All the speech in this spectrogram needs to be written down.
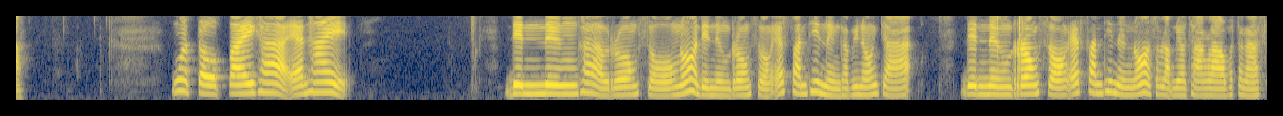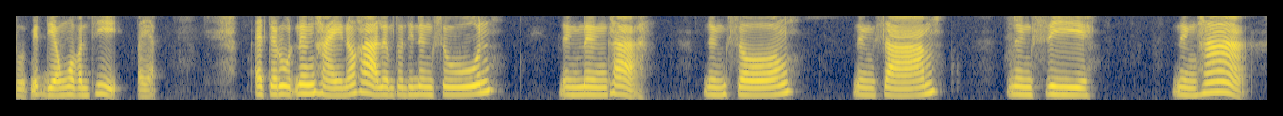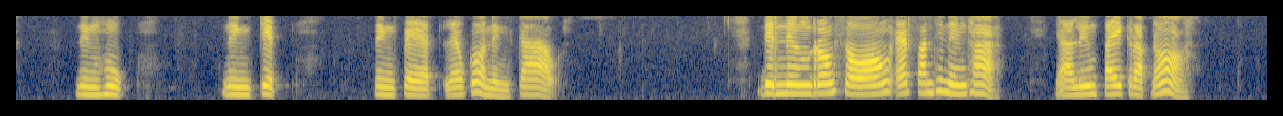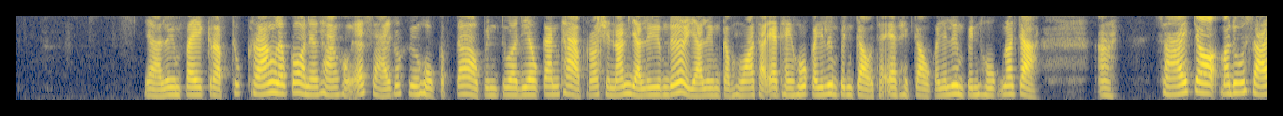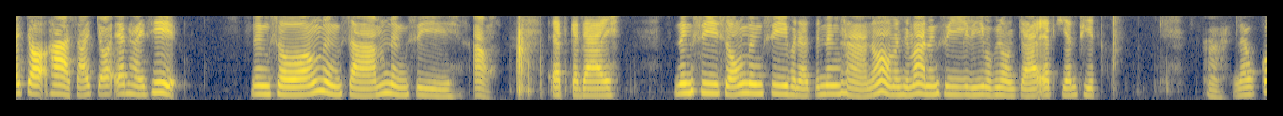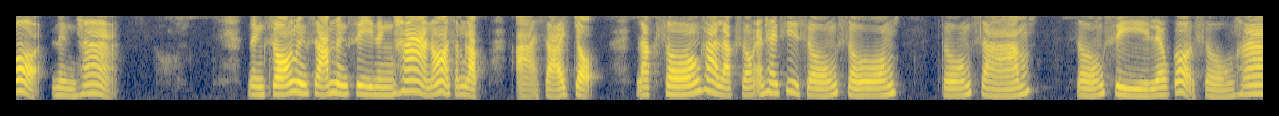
งวดต่อไปค่ะ แอดให้ เด่นหนึ่งค่ะ รองสองเนาะเด่นหนึ่งรองสองแอดฟันที่หนึ่งค่ะพี่น้องจ๋าเด่นหนึ่งรองสองแอดฟันที่หนึ่งเนาะสำหรับแนวทางลาวพัฒนาสูตรเม็ดเดียวงวดวันที่แปด แอดจะรูดหนึ่งไห้เนาะค่ะ เริ่มต้นที่หนึ่งศูนย์หนึ่งหนึ่งค่ะหนึ่งสองหนึ่งสามหนึ่งสี่หนึ่งห้าหนึ่งหกหนึ่งเจ็ดหนึ่งแปดแล้วก็หนึ่งเก้าเด่นหนึ่งรองสองแอดฟันที่หนึ่งค่ะ อย่าลืมไปกลับเนาะ อย่าลืมไปกลับทุกครั้งแล้วก็แนวทางของแอดสายก็คือ 6 กับ 9 เป็นตัวเดียวกันค่ะ เพราะฉะนั้นอย่าลืมเด้ออย่าลืมกับหัวถ้าแอดให้6ก็อย่าลืมเป็นเก่าถ้าแอดให้เก่าก็อย่าลืมเป็น6เนาะจ้ะอะสายเจาะมาดูสายเจาะค่ะ สายเจาะแอดให้ที่1 2 1 3 1 4อ้าวแอดก็ได้หนึ่งสี่สองหนึ่งสี่ผนัดเป็นหนึ่งหาเนาะมันสิมาหนึ่งสี่อีหลีบอกพี่น้องจ้าแอดเขียนผิด อะแล้วก็หนึ่งห้าหนึ่งสองหนึ่งสามหนึ่งสี่หนึ่งห้าเนาะสำหรับอ่าสายเจาะ หลักสองค่ะ หลักสองอันให้ที่สองสองสองสามสองสี่แล้วก็สองห้า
